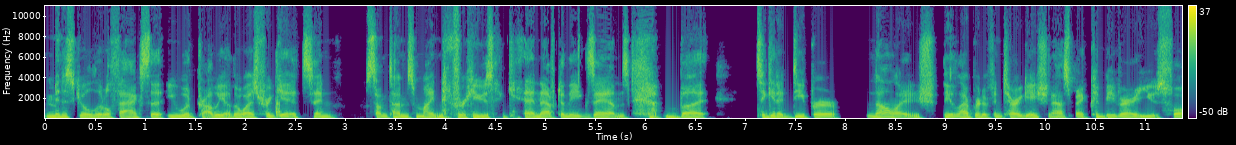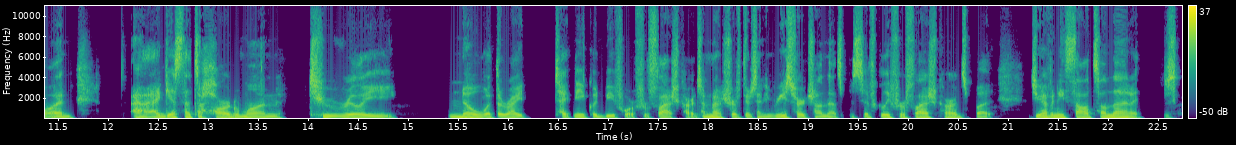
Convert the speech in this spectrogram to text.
minuscule little facts that you would probably otherwise forget and sometimes might never use again after the exams. But to get a deeper knowledge, the elaborative interrogation aspect could be very useful. And I guess that's a hard one to really know what the right technique would be for for flashcards. I'm not sure if there's any research on that specifically for flashcards, but do you have any thoughts on that? I'm just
